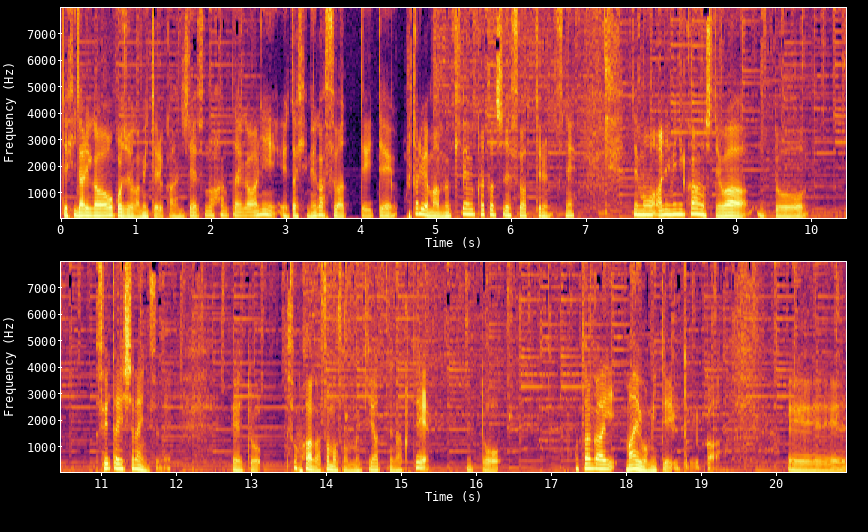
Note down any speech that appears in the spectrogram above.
で、左側を五条が見てる感じで、その反対側に歌姫が座っていて、二人はまあ向き合う形で座ってるんですね。でも、アニメに関しては、えっと、整体してないんですよね。えっと、ソファーがそもそも向き合ってなくて、えっと、お互い前を見ているというか、え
